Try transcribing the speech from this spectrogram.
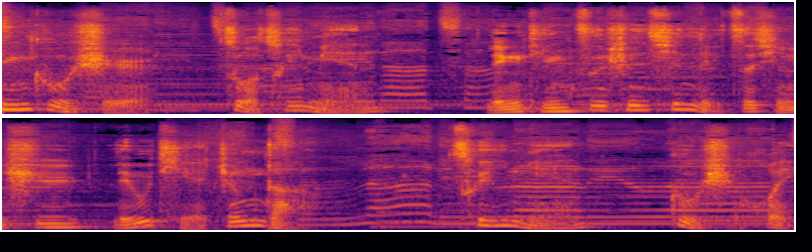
听故事，做催眠，聆听资深心理咨询师刘铁铮的催眠故事会。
